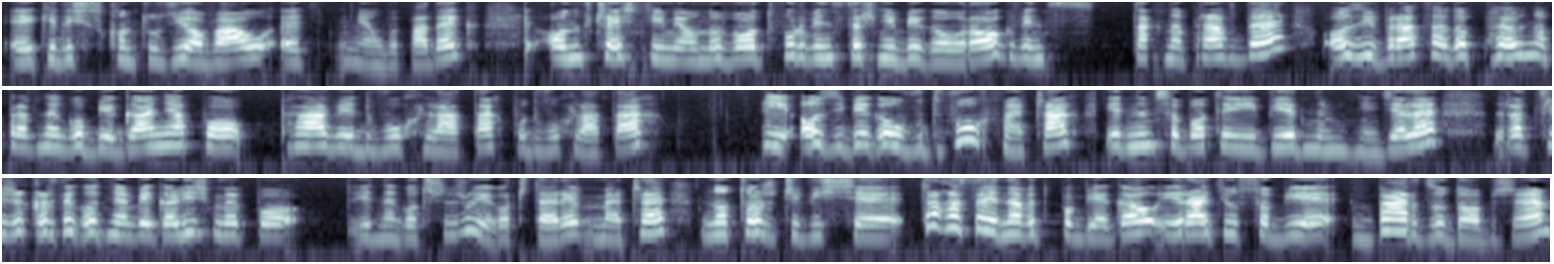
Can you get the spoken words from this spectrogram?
e, kiedyś skontuzjował, e, miał wypadek. On wcześniej miał nowotwór, więc też nie biegał rok, więc tak naprawdę Ozzy wraca do pełnoprawnego biegania po prawie dwóch latach, po dwóch latach. I Ozzy biegał w dwóch meczach, jednym w sobotę i w jednym w niedzielę. Z racji, że każdego dnia biegaliśmy po jednego trzy, drugiego cztery mecze, no to rzeczywiście trochę sobie nawet pobiegał i radził sobie bardzo dobrze.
